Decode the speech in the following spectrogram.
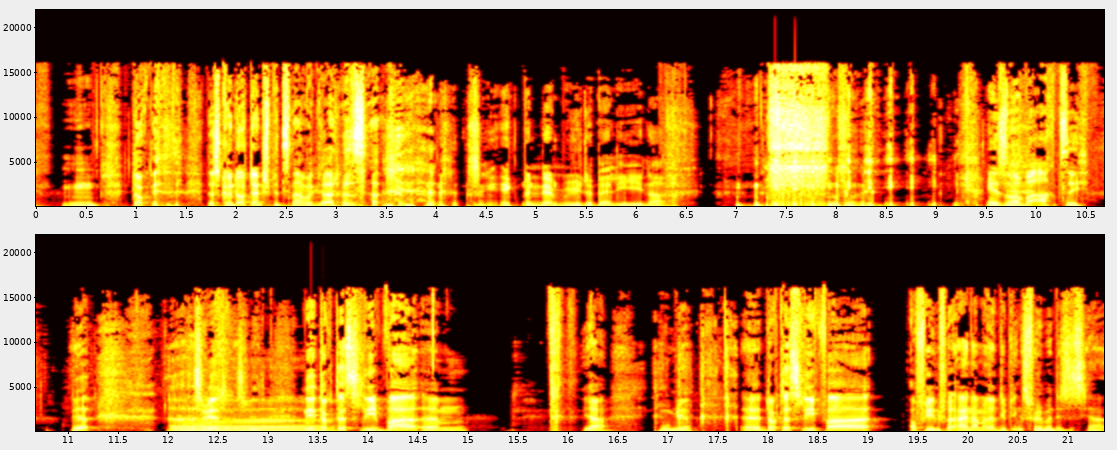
hm. Doc, das könnte auch dein Spitzname gerade sein. ich bin der müde Berliner. Jetzt sind wir bei 80. ja. Ja. Es wird, es wird. Nee, Dr. Sleep war, ähm, ja, Mumie. Äh, Dr. Sleep war auf jeden Fall einer meiner Lieblingsfilme dieses Jahr,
